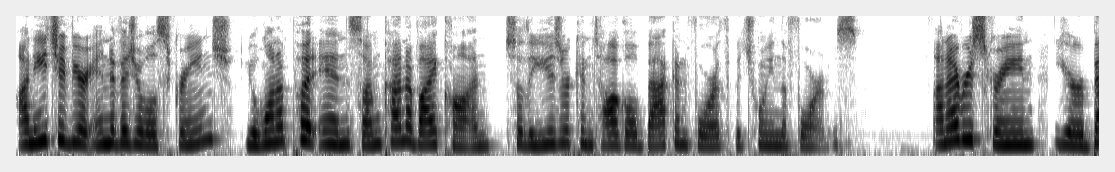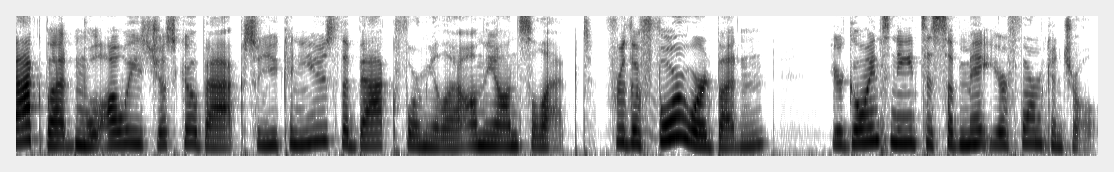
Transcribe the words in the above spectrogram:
On each of your individual screens, you'll want to put in some kind of icon so the user can toggle back and forth between the forms. On every screen, your back button will always just go back, so you can use the back formula on the on select. For the forward button, you're going to need to submit your form control.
